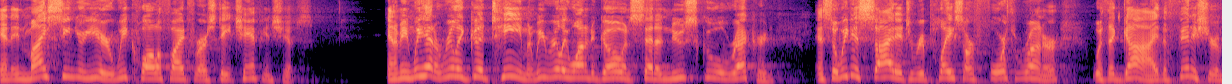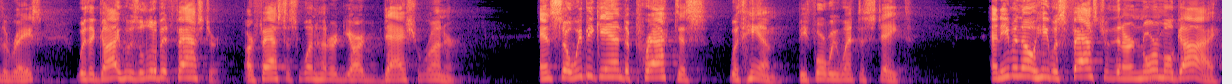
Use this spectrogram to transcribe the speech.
And in my senior year, we qualified for our state championships. And I mean, we had a really good team and we really wanted to go and set a new school record. And so we decided to replace our fourth runner with a guy, the finisher of the race, with a guy who's a little bit faster, our fastest 100 yard dash runner. And so we began to practice with him before we went to state. And even though he was faster than our normal guy,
